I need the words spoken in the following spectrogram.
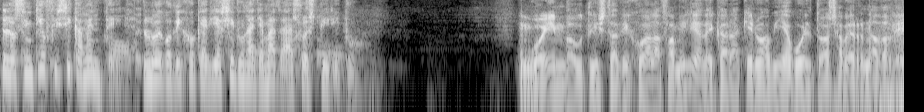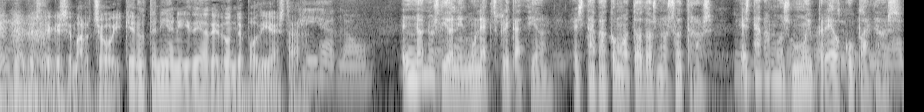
Lo sintió físicamente. Luego dijo que había sido una llamada a su espíritu. Wayne Bautista dijo a la familia de Cara que no había vuelto a saber nada de ella desde que se marchó y que no tenía ni idea de dónde podía estar. No nos dio ninguna explicación. Estaba como todos nosotros. Estábamos muy preocupados.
